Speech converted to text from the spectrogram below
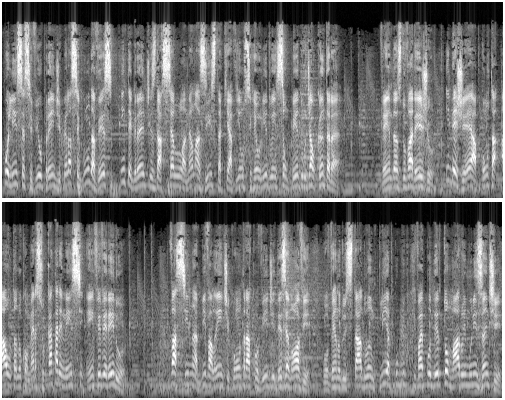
Polícia Civil prende pela segunda vez integrantes da célula neonazista que haviam se reunido em São Pedro de Alcântara. Vendas do varejo. IBGE aponta alta no comércio catarinense em fevereiro. Vacina bivalente contra a Covid-19. Governo do estado amplia público que vai poder tomar o imunizante.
